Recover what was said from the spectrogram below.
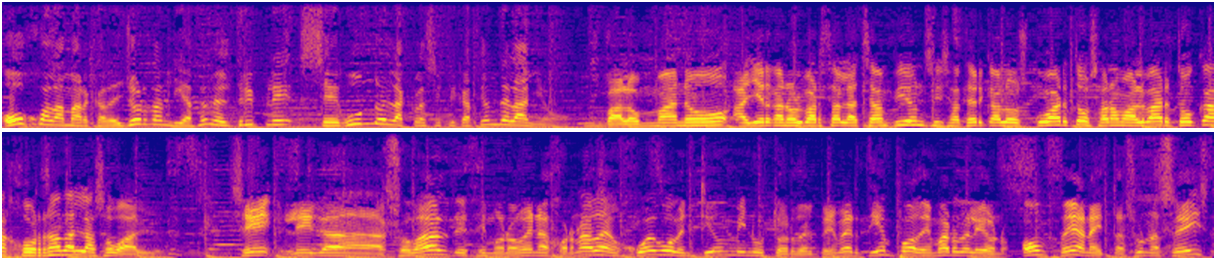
Ojo a la marca de Jordan Díaz en el triple, segundo en la clasificación del año. Balonmano, ayer ganó el Barça en la Champions y se acerca a los cuartos. Ahora Malvar toca jornada en la Soval. Sí, Liga Sobal, decimonovena jornada en juego, 21 minutos del primer tiempo, Ademar de León 11, Anaitasuna 6,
